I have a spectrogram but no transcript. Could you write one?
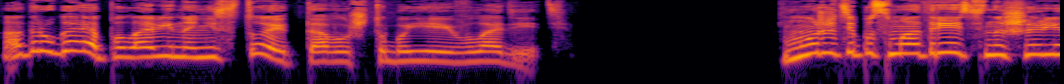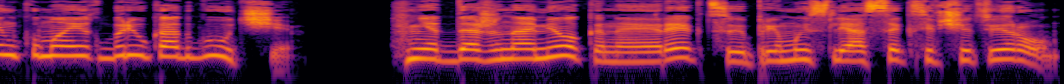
а другая половина не стоит того, чтобы ею владеть. Можете посмотреть на ширинку моих брюк от Гуччи. Нет даже намека на эрекцию при мысли о сексе вчетвером.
